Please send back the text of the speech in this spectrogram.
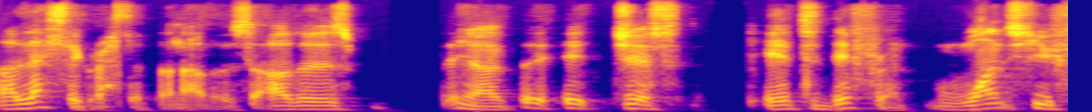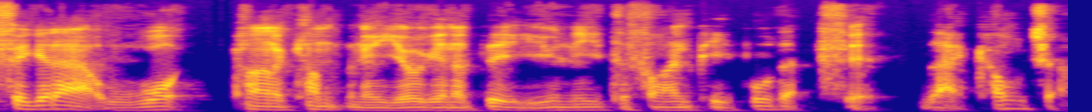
are less aggressive than others. Others, you know, it, it just it's different. Once you figured out what kind of company you're going to be, you need to find people that fit that culture.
